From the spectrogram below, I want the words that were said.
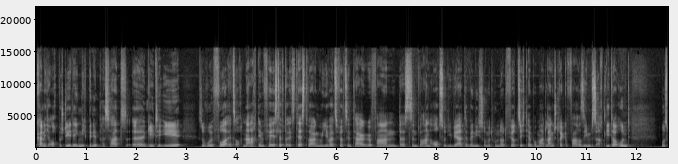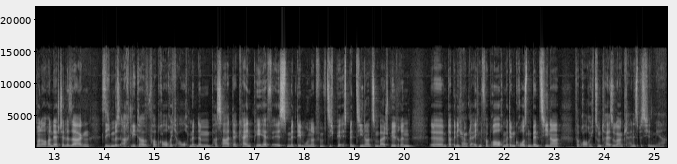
kann ich auch bestätigen. Ich bin den Passat äh, GTE sowohl vor als auch nach dem Facelift als Testwagen jeweils 14 Tage gefahren. Das sind, waren auch so die Werte, wenn ich so mit 140 Tempomat Langstrecke fahre, 7 bis 8 Liter. Und, muss man auch an der Stelle sagen, 7 bis 8 Liter verbrauche ich auch mit einem Passat, der kein PHEV ist, mit dem 150 PS Benziner zum Beispiel drin. Äh, da bin ich ja. beim gleichen Verbrauch. Mit dem großen Benziner verbrauche ich zum Teil sogar ein kleines bisschen mehr.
